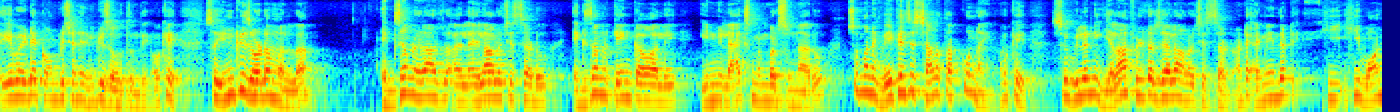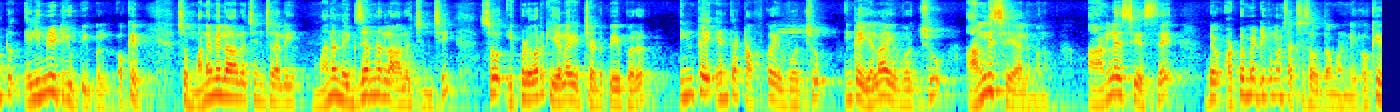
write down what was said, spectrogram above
డే బై డే కాంపిటీషన్ అనేది ఇంక్రీజ్ అవుతుంది. ఓకే సో ఇంక్రీజ్ అవడం వల్ల ఎగ్జామ్ ఎలా ఎలా- ఆలోచిస్తాడు? ఎగ్జామ్కి ఏం కావాలి? ఇన్ని ల్యాక్స్ మెంబర్స్ ఉన్నారు. సో మనకి వేకెన్సీస్ చాలా తక్కువ ఉన్నాయి. ఓకే సో వీళ్ళని ఎలా ఫిల్టర్ చేయాలో ఆలోచిస్తాడు. అంటే I mean that he he want to eliminate you people okay so మనం ఎలా ఆలోచించాలి? మనం ఎగ్జామ్నర్లో ఆలోచించి సో ఇప్పటివరకు ఎలా ఇచ్చాడు పేపర్ ఇంకా ఎంత టఫ్గా ఇవ్వచ్చు? ఇంకా ఎలా ఇవ్వచ్చు? అనలైజ్ చేయాలి మనం. అనలైజ్ చేస్తే అంటే ఆటోమేటిక్గా మనం సక్సెస్ అవుతామండి. ఓకే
